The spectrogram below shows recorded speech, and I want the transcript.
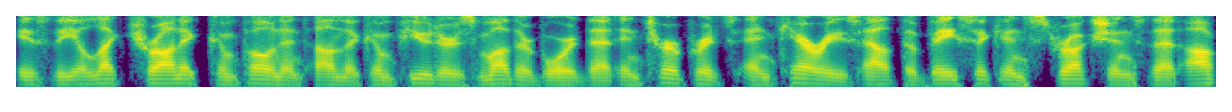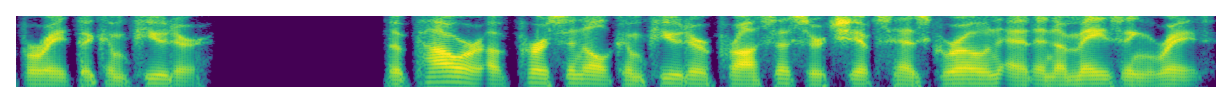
is the electronic component on the computer's motherboard that interprets and carries out the basic instructions that operate the computer. The power of personal computer processor chips has grown at an amazing rate.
